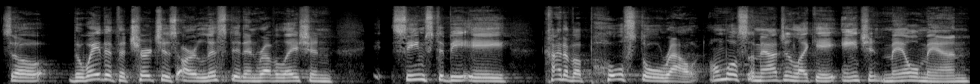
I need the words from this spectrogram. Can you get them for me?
So the way that the churches are listed in Revelation seems to be a kind of a postal route. Almost imagine like a ancient mailman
